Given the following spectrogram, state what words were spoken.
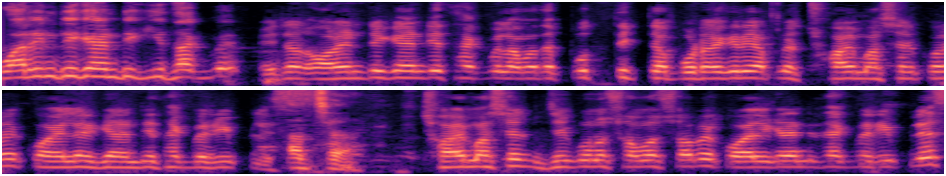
ওয়ারেন্টি গ্যারান্টি কি থাকবে? এটার ওয়ারেন্টি গ্যারান্টি থাকবে আমাদের প্রত্যেকটা প্রোডাক্টেরই আপনার ছয় মাসের করে কয়েলের গ্যারান্টি থাকবে রিপ্লেস আচ্ছা। ছয় মাসের যে কোনো সমস্যা হবে কয়েল গ্যারান্টি থাকবে রিপ্লেস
